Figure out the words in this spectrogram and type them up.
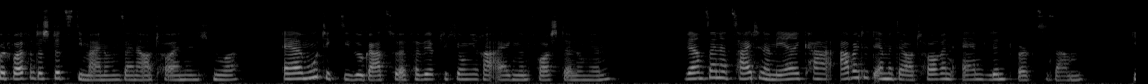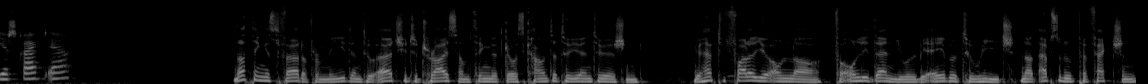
Kurt Wolf unterstützt die Meinungen seiner Autorinnen nicht nur, er ermutigt sie sogar zur Verwirklichung ihrer eigenen Vorstellungen. Während seiner Zeit in Amerika arbeitet er mit der Autorin Anne Lindbergh zusammen. Ihr schreibt er Nothing is further from me than to urge you to try something that goes counter to your intuition. You have to follow your own law, for only then you will be able to reach not absolute perfection,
